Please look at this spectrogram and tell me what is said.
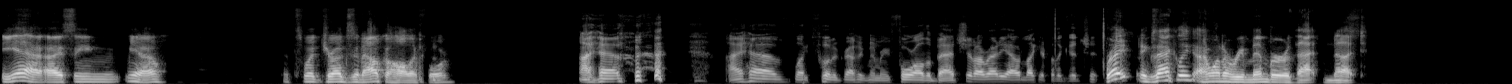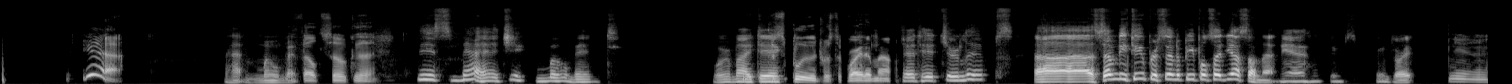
Yeah, I seen, you know, that's what drugs and alcohol are for. I have, I have like photographic memory for all the bad shit already. I would like it for the good shit. Right? Exactly. I want to remember that nut, Yeah, that it moment, felt so good. this magic moment where my The dick splooge was the right amount. had hit your lips. Uh, 72% of people said yes on that. Yeah, seems, seems right. Yeah.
